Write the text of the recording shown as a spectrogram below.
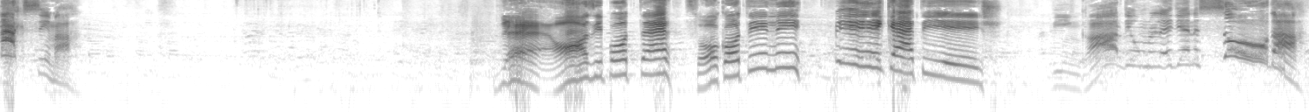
Maxima. De Hazi Potter szokott inni féket is. Wingardium legyen szóda!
